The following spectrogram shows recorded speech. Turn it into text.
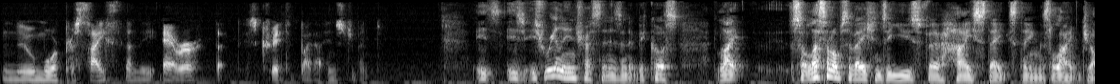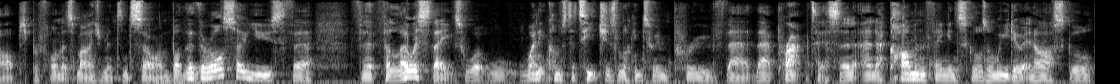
no more precise than the error that is created by that instrument. it's, it's it's really interesting, isn't it? Because like so lesson observations are used for high stakes things like jobs, performance management, and so on. But they're also used for for, for lower stakes when it comes to teachers looking to improve their their practice. And, and a common thing in schools, and we do it in our school,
